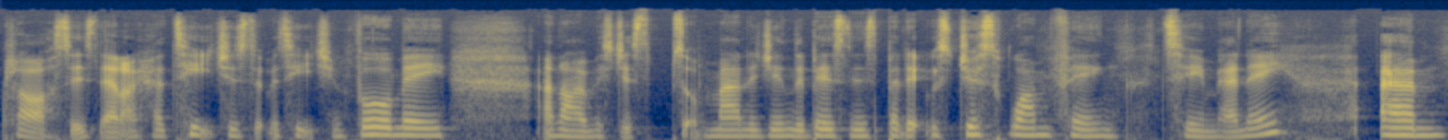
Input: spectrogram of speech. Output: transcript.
classes then. I had teachers that were teaching for me, and I was just sort of managing the business. But it was just one thing too many. Um,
